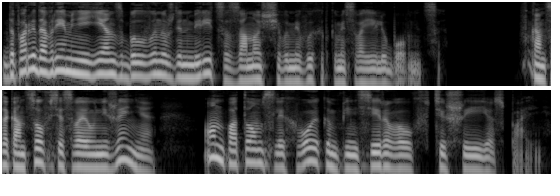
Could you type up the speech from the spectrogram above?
До поры до времени Йенс был вынужден мириться с заносчивыми выходками своей любовницы. В конце концов, все свои унижения он потом с лихвой компенсировал в тиши ее спальни.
